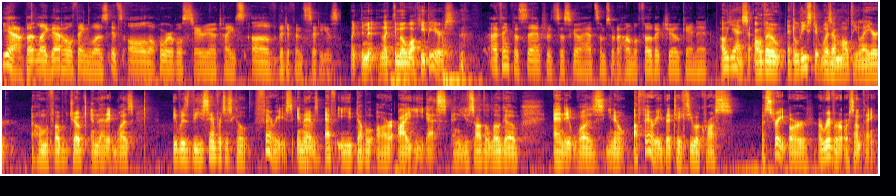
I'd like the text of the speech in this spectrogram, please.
Yeah, but like that whole thing was it's all the horrible stereotypes of the different cities. Like the like the Milwaukee Beers. I think the San Francisco had some sort of homophobic joke in it. Oh yes, although at least it was a multi-layered homophobic joke and that it was it was the San Francisco Ferries and it was F E R R I E S and you saw the logo and it was, you know, a ferry that takes you across a strait or a river or something.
